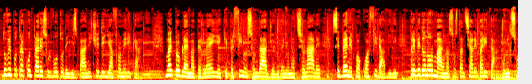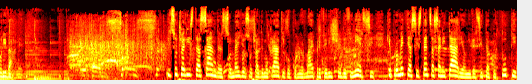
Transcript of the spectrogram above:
dove potrà contare sul voto degli ispanici e degli afroamericani. Ma il problema per lei è che perfino i sondaggi a livello nazionale, sebbene poco affidabili, prevedono ormai una sostanziale parità con il suo rivale. Il socialista Sanders, o meglio socialdemocratico come ormai preferisce definirsi, che promette assistenza sanitaria, università per tutti,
